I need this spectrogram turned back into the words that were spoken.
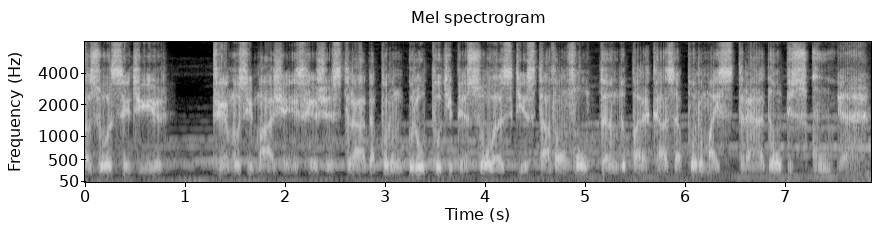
No caso a seguir, vemos imagens registradas por um grupo de pessoas que estavam voltando para casa por uma estrada obscura.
